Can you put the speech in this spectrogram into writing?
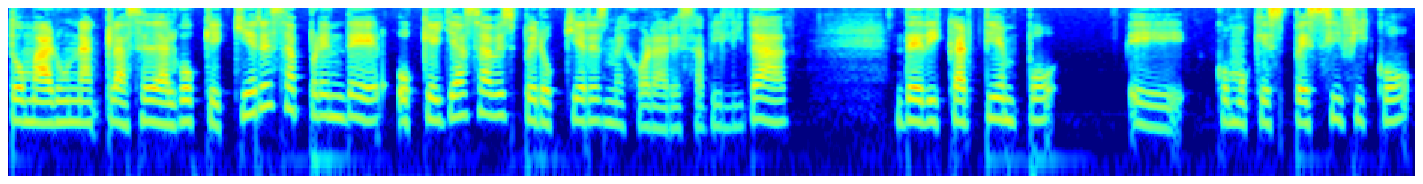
tomar una clase de algo que quieres aprender o que ya sabes pero quieres mejorar esa habilidad, dedicar tiempo eh, como que específico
